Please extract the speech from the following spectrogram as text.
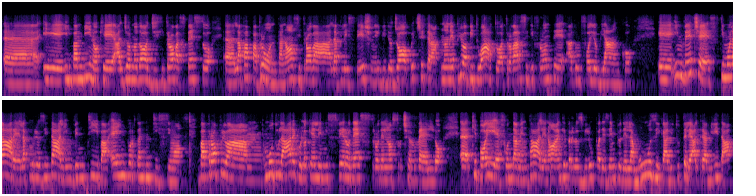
eh, e il bambino che al giorno d'oggi si trova spesso eh, la pappa pronta, no? si trova la PlayStation, il videogioco, eccetera, non è più abituato a trovarsi di fronte ad un foglio bianco e invece stimolare la curiosità, l'inventiva è importantissimo, va proprio a mm, modulare quello che è l'emisfero destro del nostro cervello, eh, che poi è fondamentale no? anche per lo sviluppo ad esempio della musica, di tutte le altre abilità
